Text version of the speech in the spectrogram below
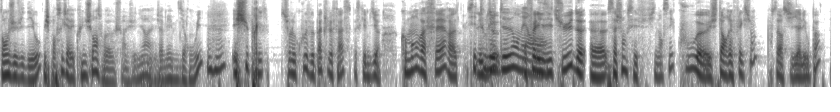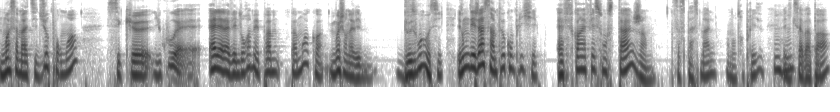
dans le jeu vidéo. Mais je pensais que j'avais qu'une chance. Ouais, je suis ingénieur et jamais ils me diront oui. Mhm. Et je suis pris. Sur le coup, elle veut pas que je le fasse parce qu'elle me dit comment on va faire euh, les tous deux- les deux, on est on fait en... les études, euh, sachant que c'est financé. Du coup, euh, j'étais en réflexion pour savoir si j'y allais ou pas. Moi, ça m'a été dur pour moi. C'est que du coup, elle, elle elle avait le droit, mais pas, pas moi, quoi. Moi, j'en avais besoin aussi. Et donc, déjà, c'est un peu compliqué. elle, quand elle fait son stage, ça se passe mal en entreprise. Elle Mhm. dit que ça va pas.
